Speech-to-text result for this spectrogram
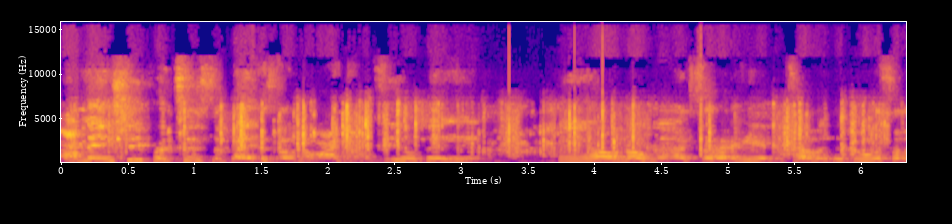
I mean, she participated, so no, I don't feel bad. He ain't hold no guns to her head and tell her to do it. So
